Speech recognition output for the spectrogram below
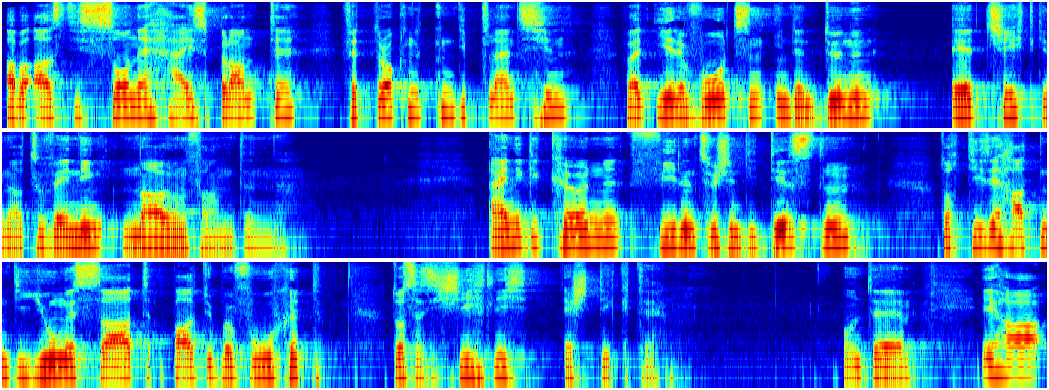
aber als die Sonne heiß brannte, vertrockneten die Pflänzchen, weil ihre Wurzeln in den dünnen Erdschicht, genau, zu wenig Nahrung fanden. Einige Körner fielen zwischen die Disteln, doch diese hatten die junge Saat bald überwuchert, dass sie schichtlich erstickte. Und äh, ich habe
